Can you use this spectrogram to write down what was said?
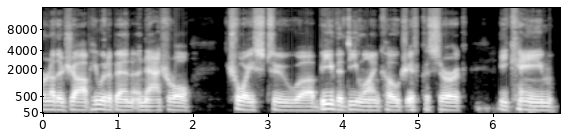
for another job, he would have been a natural choice to uh, be the D line coach if Kocurek became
